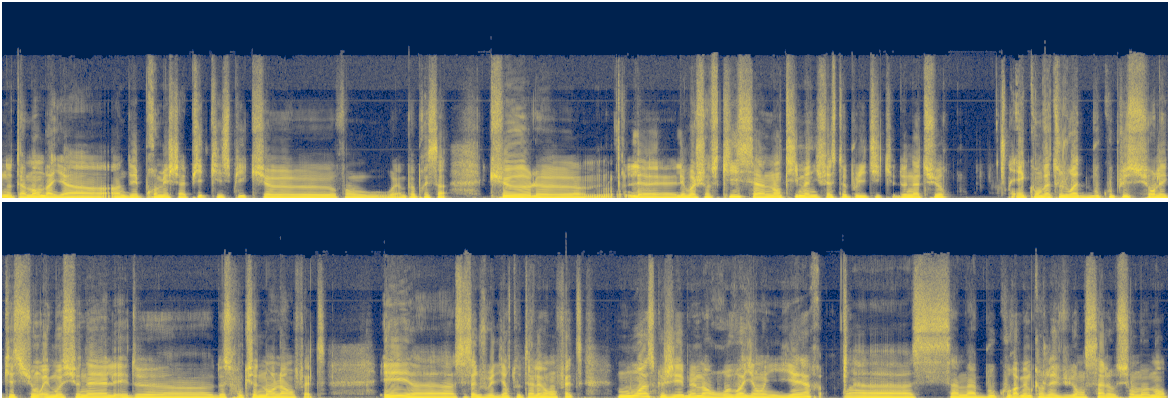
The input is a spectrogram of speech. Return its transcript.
notamment, bah, il y a un des premiers chapitres qui explique, euh, enfin, ouais, à peu près ça, que le, le- les Wachowski, c'est un anti-manifeste politique de nature et qu'on va toujours être beaucoup plus sur les questions émotionnelles et de, de ce fonctionnement-là, en fait. Et euh, c'est ça que je voulais dire tout à l'heure, en fait. Moi, ce que j'ai même en revoyant hier, euh, ça m'a beaucoup, même quand je l'ai vu en salle sur le moment,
